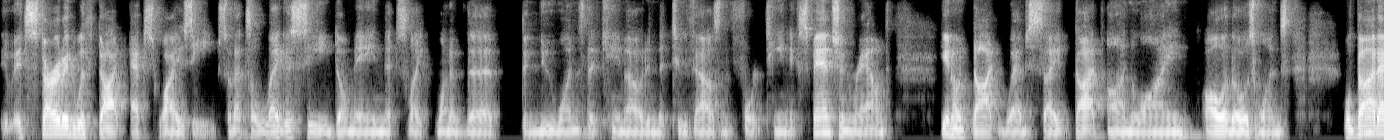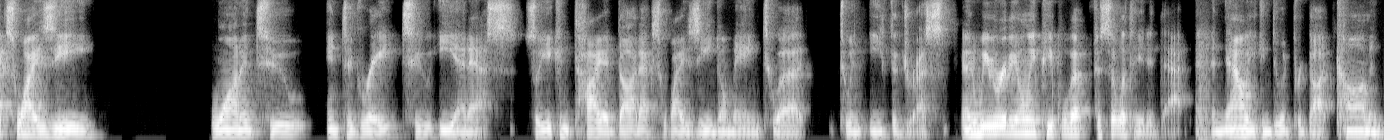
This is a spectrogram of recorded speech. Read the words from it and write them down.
it started with xyz so that's a legacy domain that's like one of the the new ones that came out in the 2014 expansion round. You know dot website dot online all of those ones. Well dot xyz wanted to integrate to ens so you can tie a dot xyz domain to a to an eth address and we were the only people that facilitated that and now you can do it for com and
